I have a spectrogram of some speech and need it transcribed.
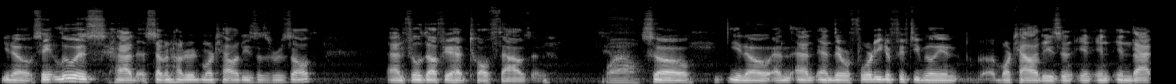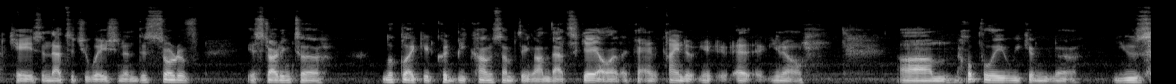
you know St. Louis had 700 mortalities as a result, and Philadelphia had 12,000. Wow. So, you know, and, and, and there were 40 to 50 million uh, mortalities in, in, in that case, in that situation. And this sort of is starting to look like it could become something on that scale and, and kind of, uh, you know, um, hopefully we can uh, use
